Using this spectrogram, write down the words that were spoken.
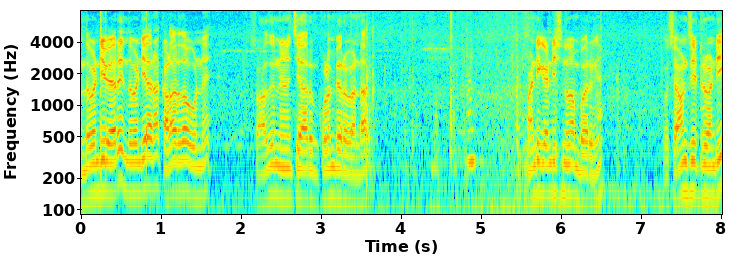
அந்த வண்டி வேறு இந்த வண்டி வேறு கலர் தான் ஒன்று ஸோ அதுவும் நினச்சி யாரும் குழம்பிட வேண்டாம். வண்டி கண்டிஷன்லாம் பாருங்கள் இப்போ செவன் சீட்டர் வண்டி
